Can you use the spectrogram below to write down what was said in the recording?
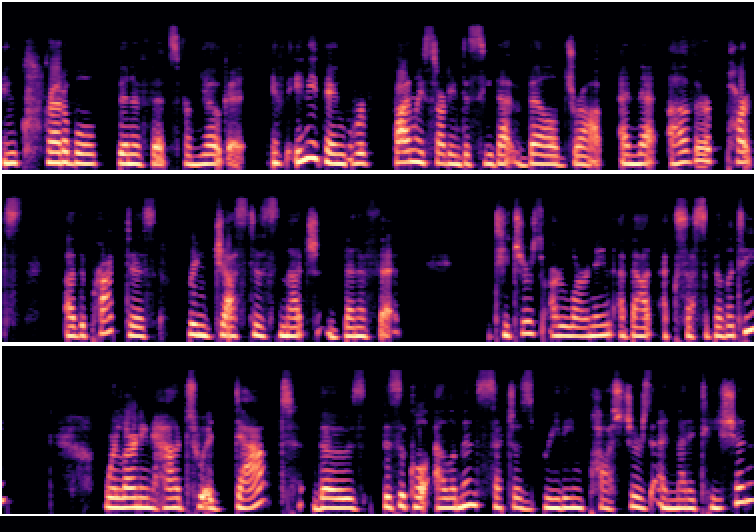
incredible benefits from yoga. If anything, we're finally starting to see that veil drop and that other parts of the practice bring just as much benefit. Teachers are learning about accessibility. We're learning how to adapt those physical elements, such as breathing, postures, and meditation,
